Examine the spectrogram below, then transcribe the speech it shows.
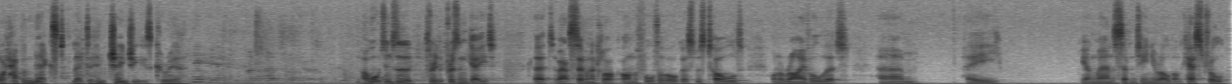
What happened next led to him changing his career. I walked into the, through the prison gate at about seven o'clock on the 4th of August, was told on arrival that um, a young man, 17-year-old on Kestrel,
